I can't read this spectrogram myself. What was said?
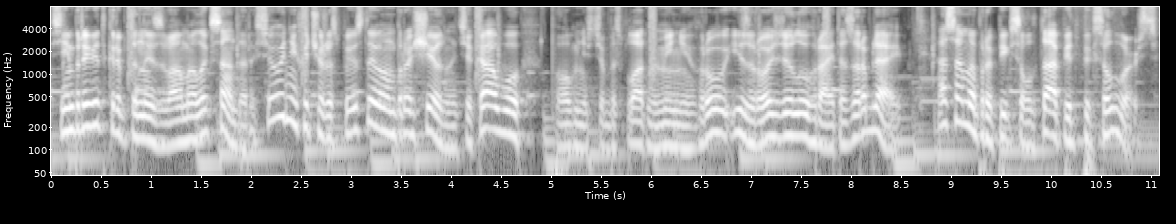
Всім привіт, криптони! З вами Олександр. Сьогодні хочу розповісти вам про ще одну цікаву, повністю безплатну міні-гру із розділу Грай та заробляй, а саме про Pixel Tab від Pixelverse.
